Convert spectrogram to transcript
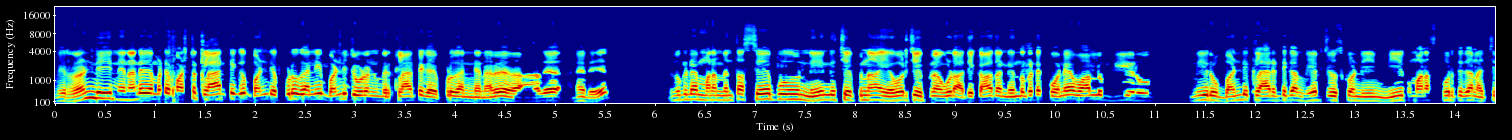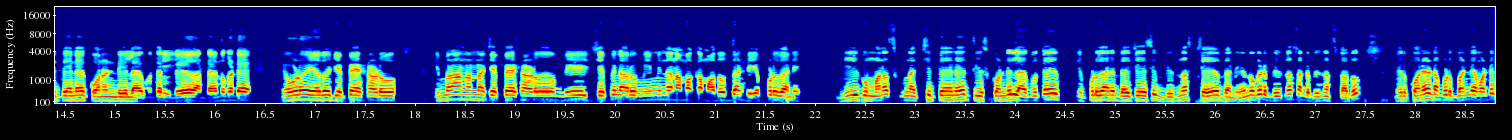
మీరు రండి. నేను అనేది ఏమంటే ఫస్ట్ క్లారిటీగా బండి ఎప్పుడు కానీ బండి చూడండి మీరు క్లారిటీగా ఎప్పుడు కానీ నేను అనేది అదే అనేది ఎందుకంటే మనం ఎంతసేపు నేను చెప్పినా ఎవరు చెప్పినా కూడా అది కాదండి. ఎందుకంటే కొనేవాళ్ళు మీరు. మీరు బండి క్లారిటీగా మీరు చూసుకోండి. మీకు మనస్ఫూర్తిగా నచ్చితేనే కొనండి. లేకపోతే లేదంట ఎందుకంటే ఎవడో ఏదో చెప్పేసినాడు ఇమ్రాన్ అన్న చెప్పేసినాడు మీ చెప్పినారు మీ మీద నమ్మకం అది వద్దండి ఎప్పుడు కానీ మీకు మనసుకు నచ్చితేనే తీసుకోండి. లేకపోతే ఎప్పుడు కానీ దయచేసి బిజినెస్ చేయొద్దండి. ఎందుకంటే బిజినెస్ అంటే బిజినెస్ కాదు. మీరు కొనేటప్పుడు బండి ఏమంటే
